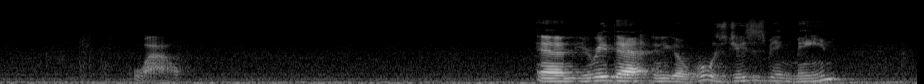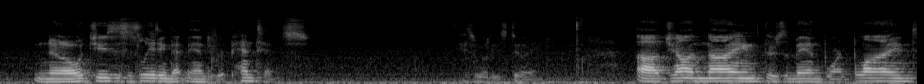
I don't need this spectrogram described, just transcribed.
wow. And you read that and you go, What was Jesus being mean? No, Jesus is leading that man to repentance is what he's doing. Uh, John 9, there's a man born blind.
